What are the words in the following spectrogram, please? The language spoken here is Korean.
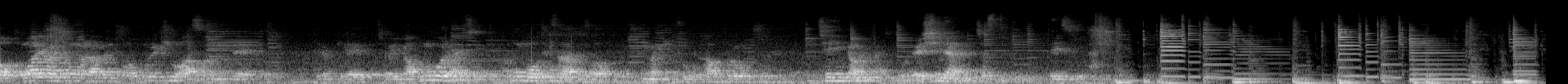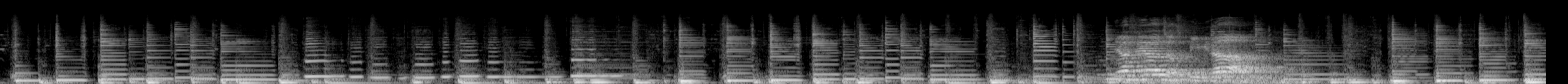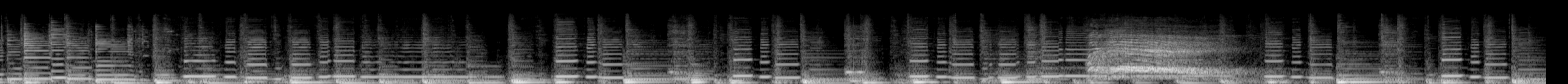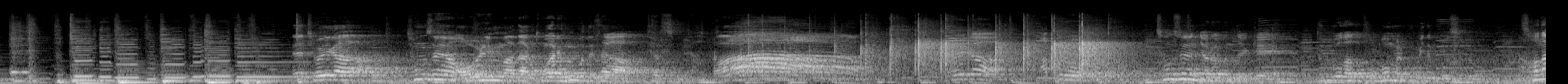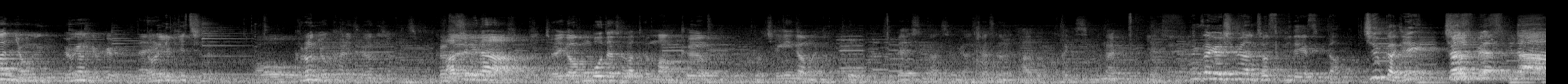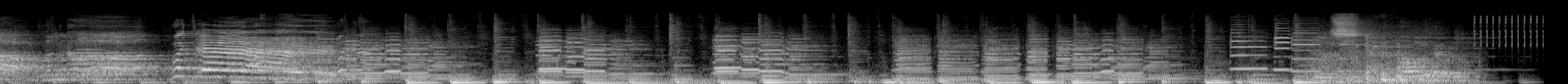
동아리 활동을 하면서 꿈을 키워 왔었는데 이렇게 저희가 홍보를 할 수 있는 홍보 대사가 돼서 정말 기쁘고 앞으로 책임감을 가지고 열심히 하는 저스틴이 되겠습니다. 안녕하세요, 저스빈입니다. 저희가 청소년 어울림마다 동아리 홍보대사가 되었습니다. 저희가 앞으로 청소년 여러분들께 누구보다도 모범을 보이는 모습으로 선한 영, 영향력을 네. 널리 끼치는 그런 역할이 되어야 되지 않겠습니까? 맞습니다. 저희가 홍보대사가 된 만큼 책임감을 갖고 매 순간 순간 최선을 다하도록 하겠습니다. 네. 항상 열심히 하는 저스피 되겠습니다. 지금까지 저스피였습니다.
